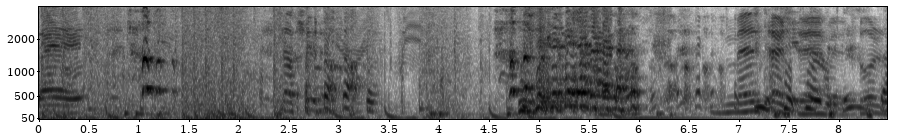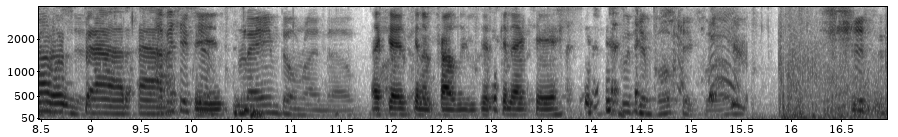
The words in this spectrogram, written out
way. no kidding. Mental damage. Holy That was shit. bad I bet ass. he's getting flamed on right now. That guy's gonna probably disconnect here. It's good to get both kicked, bro. Jesus.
